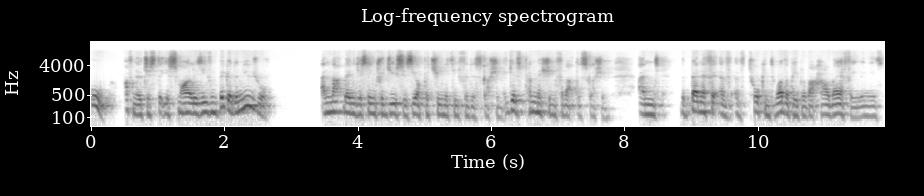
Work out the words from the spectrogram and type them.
"Oh, I've noticed that your smile is even bigger than usual." And that then just introduces the opportunity for discussion. It gives permission for that discussion. And the benefit of, of talking to other people about how they're feeling is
